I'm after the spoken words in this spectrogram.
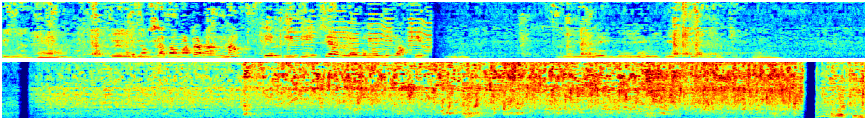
ডিমের হ্যাঁ। একদম। সাদা মাটা রান্না তেল দিয়ে দিয়েছি আর লবণ হলুদ মাখিয়ে নুন হলুদ মাখিয়ে রেখেছো। হুম। এবার তুলে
